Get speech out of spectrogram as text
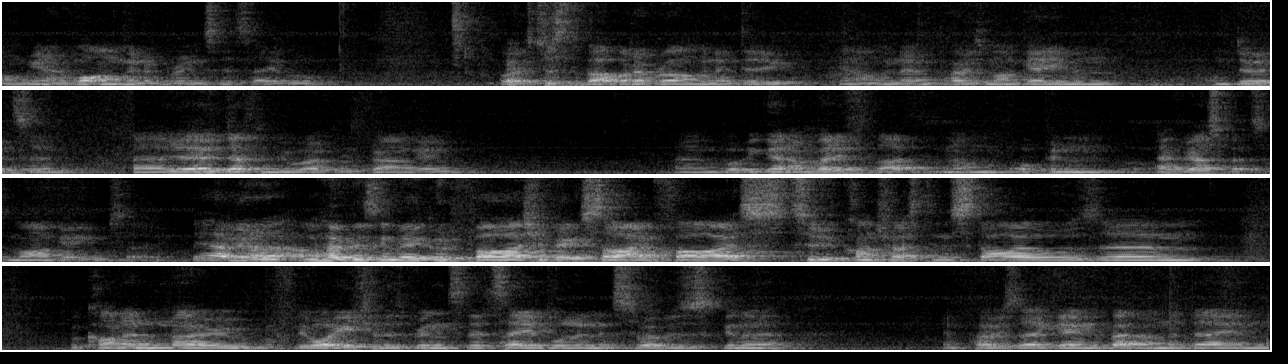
from you know what I'm going to bring to the table. But it's just about whatever I'm going to do. You know, I'm going to impose my game and, and do it to him. Uh, yeah, he'll definitely be working his ground game. Um, but again, I'm ready for that. Know, I'm up in every aspect of my game. So yeah, I mean, I'm hoping it's going to be a good fight. It should be an exciting fight. It's two contrasting styles. Um, we kind of know roughly what each other's bringing to the table, and it's whoever's going to impose their game the better on the day. And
